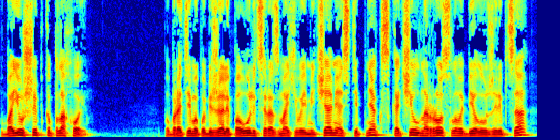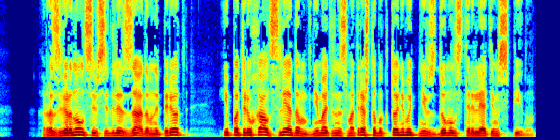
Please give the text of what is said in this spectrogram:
В бою шибко плохой. Побратимы побежали по улице, размахивая мечами, а Степняк скочил на рослого белого жеребца, развернулся в седле задом наперед и потрюхал следом, внимательно смотря, чтобы кто-нибудь не вздумал стрелять им в спину.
